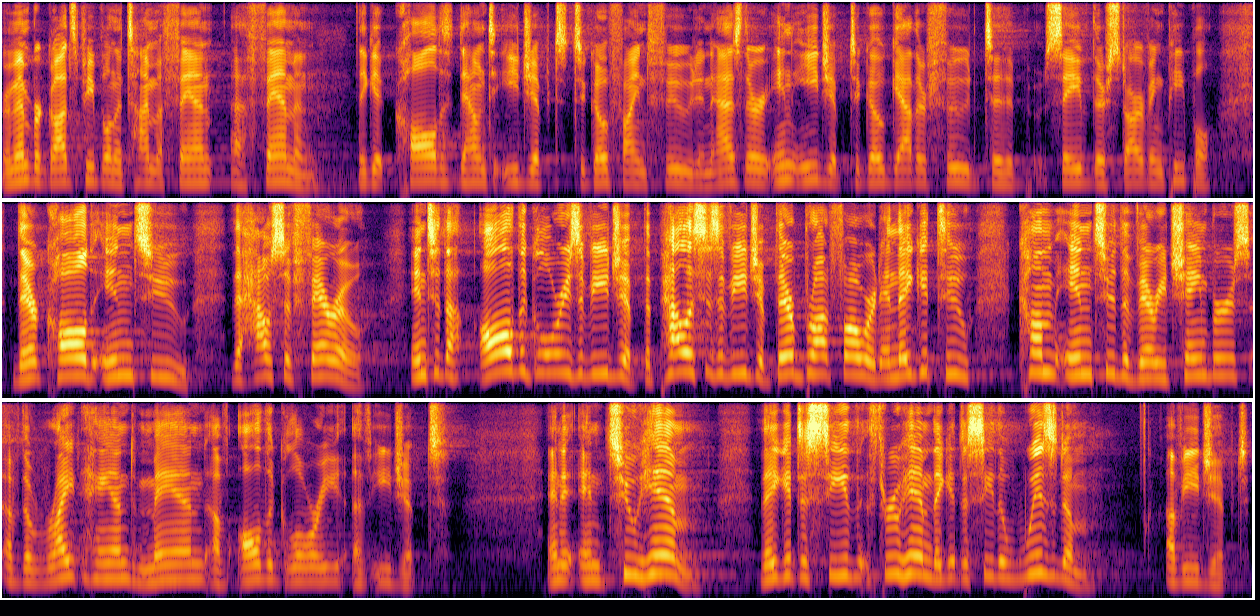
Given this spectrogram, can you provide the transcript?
Remember God's people in the time of fam- uh, famine they get called down to Egypt to go find food. And as they're in Egypt to go gather food to save their starving people, they're called into the house of Pharaoh, into the, all the glories of Egypt, the palaces of Egypt. They're brought forward, and they get to come into the very chambers of the right hand man of all the glory of Egypt. And, and to him, they get to see, through him, they get to see the wisdom of Egypt,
